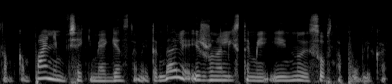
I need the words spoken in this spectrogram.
там, компаниями, всякими агентствами и так далее, и журналистами, и, ну и, собственно, публикой.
